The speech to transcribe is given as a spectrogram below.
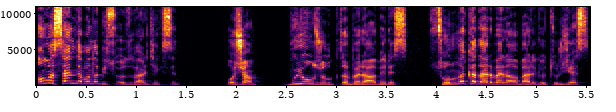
Ama sen de bana bir söz vereceksin. Hocam bu yolculukta beraberiz. Sonuna kadar beraber götüreceğiz.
